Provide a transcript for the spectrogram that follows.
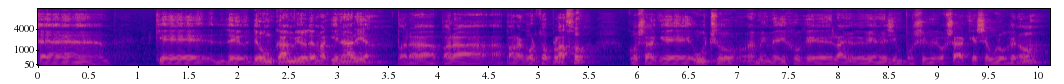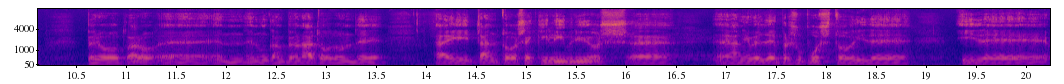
eh, que de, un cambio de maquinaria para, para, para, corto plazo, cosa que Ucho a mí me dijo que el año que viene es imposible, o sea, que seguro que no, pero claro, eh, en, un campeonato donde hay tantos equilibrios eh, a nivel de presupuesto y de y de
